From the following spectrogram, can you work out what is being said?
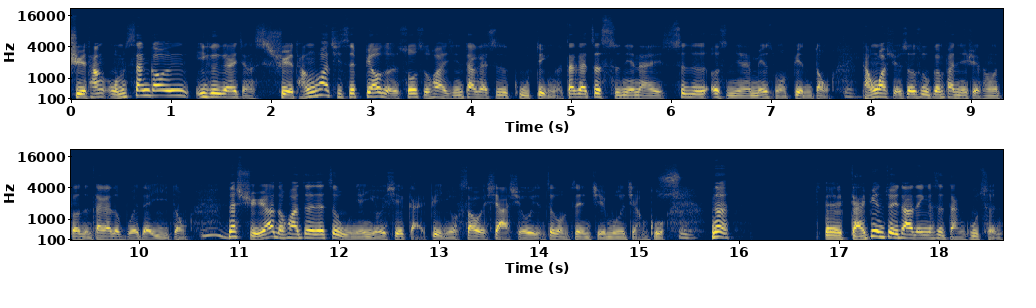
血糖，我们三高一个一个来讲。血糖的话，其实标准，说实话已经大概是固定了。大概这十年来，甚至二十年来，没有什么变动。糖化血色素跟饭前血糖的标准，大概都不会再异动。那血压的话，在在这五年有一些改变，有稍微下修一点。这个我们之前节目有讲过。是那。呃，改变最大的应该是胆固醇。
